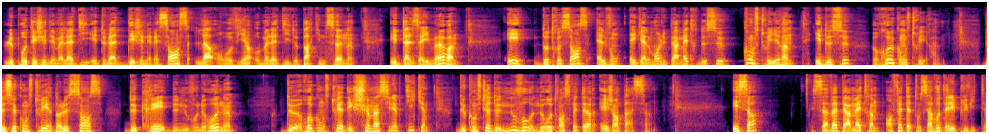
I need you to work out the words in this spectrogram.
le protéger des maladies et de la dégénérescence, là on revient aux maladies de Parkinson et d'Alzheimer, et d'autre sens, elles vont également lui permettre de se construire et de se reconstruire. De se construire dans le sens de créer de nouveaux neurones, de reconstruire des chemins synaptiques, de construire de nouveaux neurotransmetteurs et j'en passe. Et ça, ça va permettre en fait à ton cerveau d'aller plus vite.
